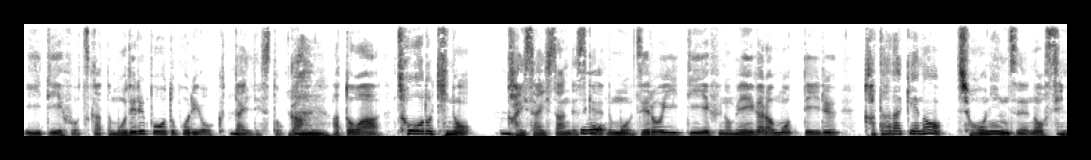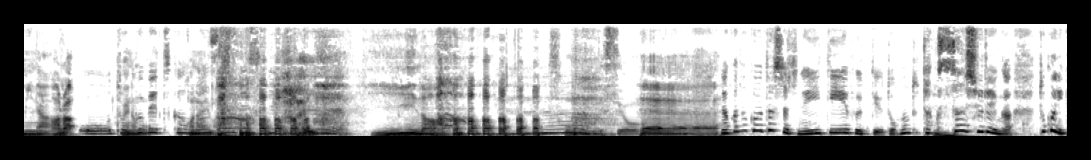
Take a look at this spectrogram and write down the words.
ETF を使ったモデルポートフォリオを送ったりですとか、うん、あとは、ちょうど昨日、開催したんですけれども、うん、ゼロ ETF の銘柄を持っている方だけの少人数のセミナーというのも行います。はい。いいなそうなんですよ。なかなか私たちね、ETF っていうと本当たくさん種類が、うん、特に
